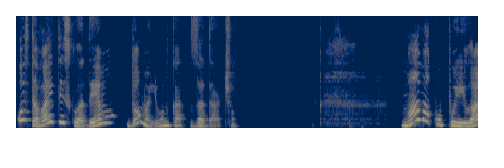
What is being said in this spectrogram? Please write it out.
Ось давайте складемо до малюнка задачу. Мама купила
